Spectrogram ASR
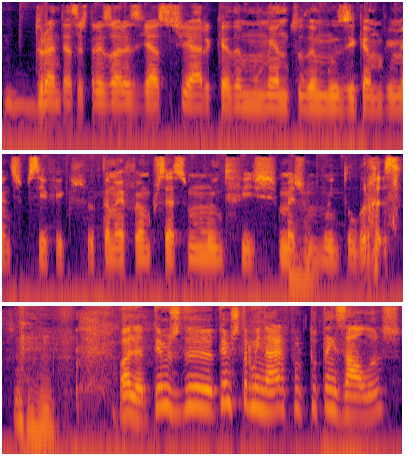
durante essas 3 horas ia associar cada momento da música a movimentos específicos, o que também foi um processo muito fixe, mas muito doloroso. Olha, temos de, temos de terminar porque tu tens aulas.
